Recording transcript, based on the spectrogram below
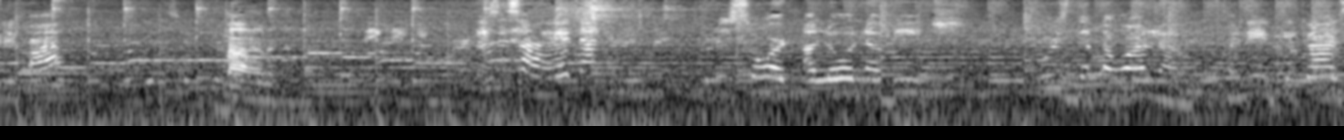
Agrippa? No, no, no. This is a Henan Resort, Alona Beach. Where's the Tawala? Kani, Tikas.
